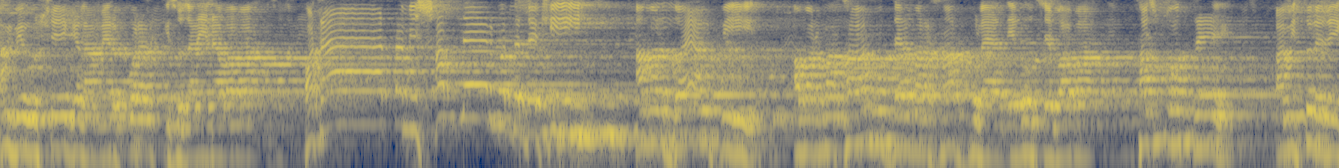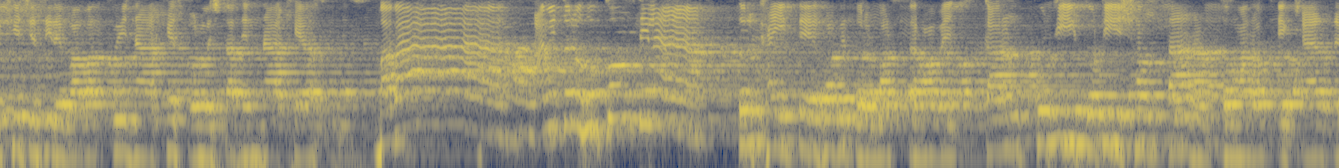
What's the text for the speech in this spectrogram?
আমি বেউস গেলাম। এরপর আর কিছু জানি না বাবা। হঠাৎ আমি স্বপ্নের মধ্যে দেখি, আমার দয়াল পীর আমার মাথার মধ্যে আমার হাত বোলায় দিয়ে বলছে, বাবা, হাসমত রে, আমি তোরে রেখে এসেছি রে বাবা, তুই না খেয়ে চল্লিশটা দিন না খেয়ে আসি বাবা, আমি তোর হুকুম দিলাম তোর খাইতে হবে, তোর বাঁচতে হবে। কারণ কোটি কোটি সন্তান তোমার অপেক্ষা আছে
